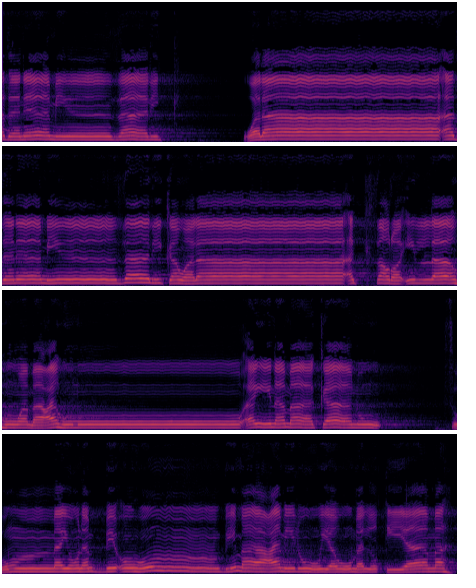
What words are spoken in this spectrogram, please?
أدنى من ذلك ولا أدنى من ذلك ولا أكثر إلا هو معهم أينما كانوا ثم ينبئهم بما عملوا يوم القيامة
